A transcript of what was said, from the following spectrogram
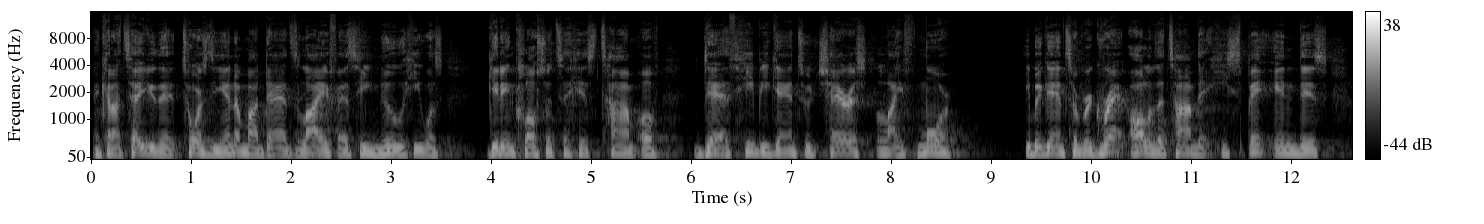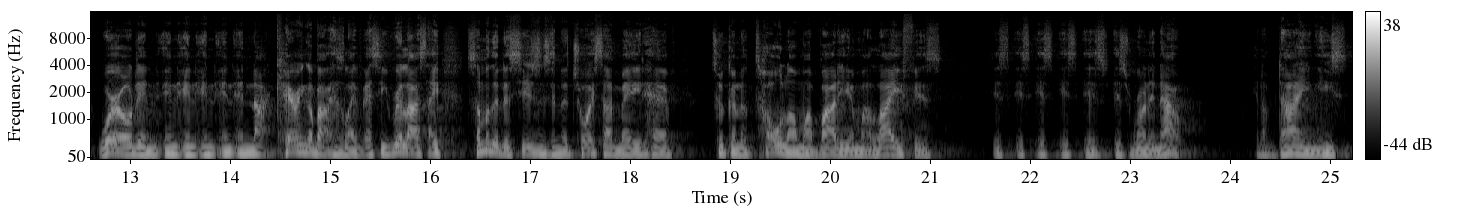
And can I tell you that towards the end of my dad's life, as he knew he was getting closer to his time of death, he began to cherish life more. He began to regret all of the time that he spent in this world and, and, and, and, and not caring about his life as he realized, hey, some of the decisions and the choice I made have taken a toll on my body and my life is, is, is, is, is, is, is running out and I'm dying. He's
